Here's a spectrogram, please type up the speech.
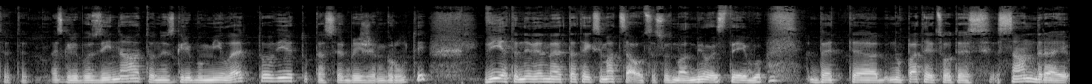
Tad, tad es gribu zināt, un es gribu mīlēt to vietu. Tas ir brīžiem grūti. Vieta nevienmēr tā teiksim atsaucas uz manu mīlestību, bet eh, nu, pateicoties Sandrai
